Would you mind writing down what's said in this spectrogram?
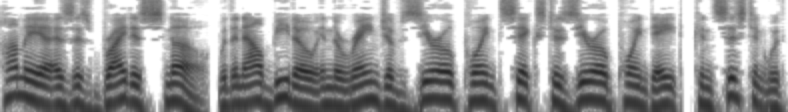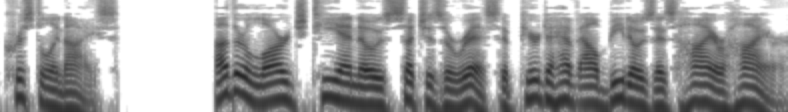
Haumea is as bright as snow, with an albedo in the range of 0.6 to 0.8, consistent with crystalline ice. Other large TNOs such as Eris appear to have albedos as high or higher.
